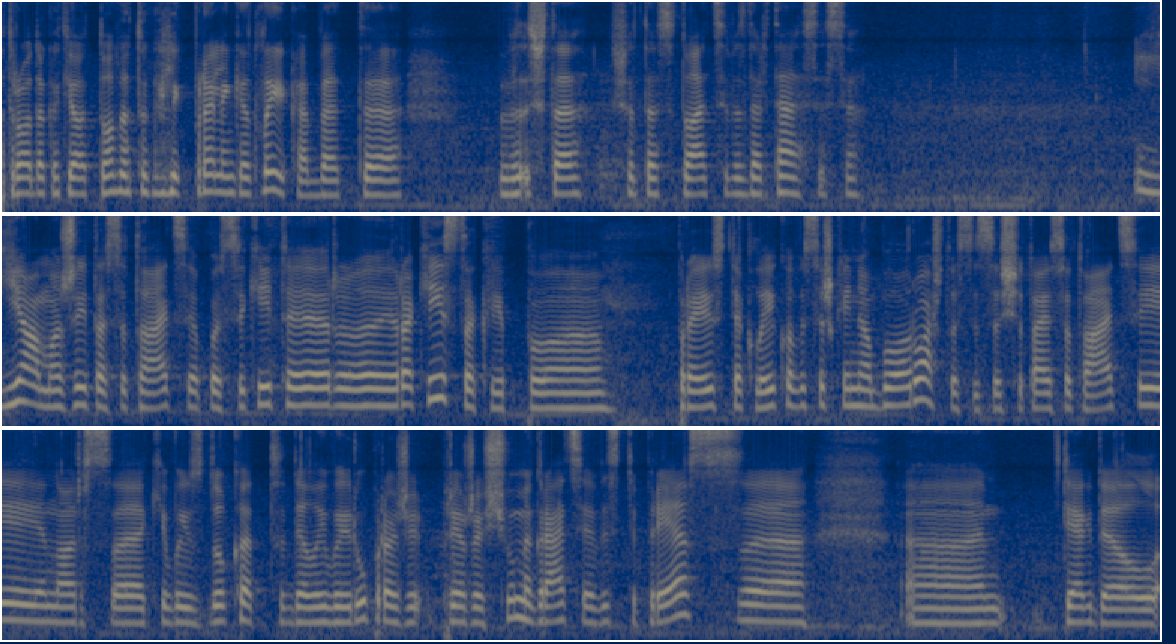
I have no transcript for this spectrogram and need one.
Atrodo, kad jo tuo metu gali pralenkėt laiką, bet uh, šita, šita situacija vis dar tęsiasi. Jo, mažai ta situacija pasikeitė ir yra keista, kaip e, praėjus tiek laiko visiškai nebuvo ruoštasi šitai situacijai, nors akivaizdu, kad dėl įvairių priežasčių migracija vis stiprės e, e, tiek dėl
